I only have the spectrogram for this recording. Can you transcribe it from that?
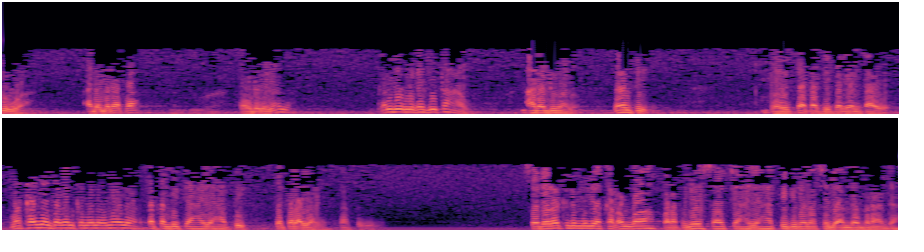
dua. Ada berapa? Dua. Tahu dari mana? Kan dia dikasih tahu. Ada dua loh. Nanti Pemirsa pasti pengen tahu. Makanya jangan ke mana-mana, tetap di cahaya hati setelah yang satu ini. Saudara kita muliakan Allah, para pemirsa cahaya hati di mana saja anda berada.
